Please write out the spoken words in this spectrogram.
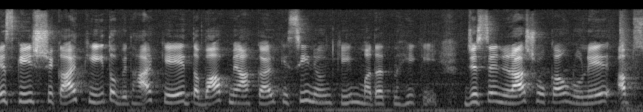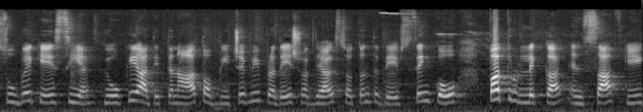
इसकी शिकायत की तो विधायक के दबाव में आकर किसी ने उनकी मदद नहीं की, जिससे निराश होकर उन्होंने अब सूबे के सीएम योगी आदित्यनाथ और बीजेपी प्रदेश अध्यक्ष स्वतंत्र देव सिंह को पत्र लिखकर इंसाफ की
